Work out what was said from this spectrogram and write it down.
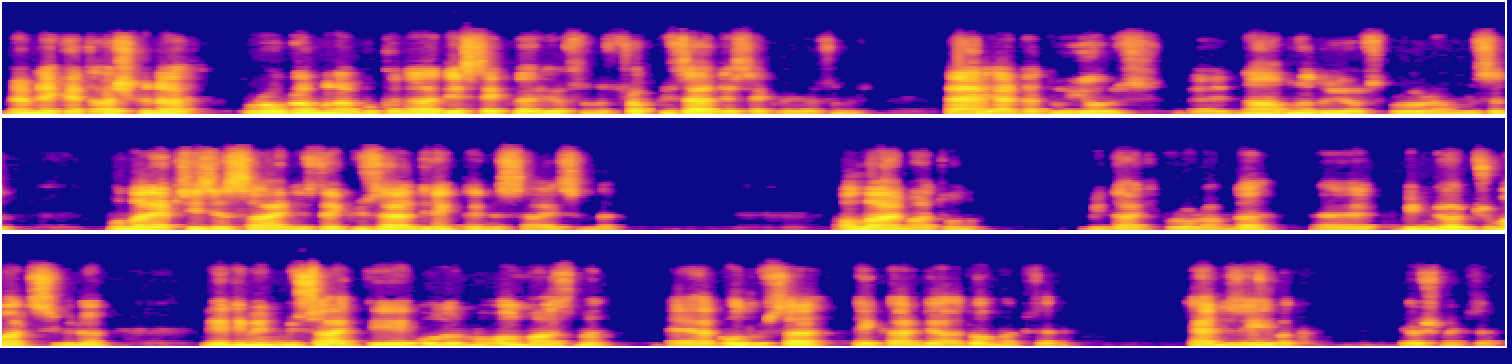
Memleket aşkına programına bu kadar destek veriyorsunuz. Çok güzel destek veriyorsunuz. Her yerde duyuyoruz, e, namını duyuyoruz programımızın. Bunlar hep sizin sayenizde, güzel dilekleriniz sayesinde. Allah'a emanet olun. Bir dahaki programda, e, bilmiyorum cumartesi günü Nedim'in müsaitliği olur mu olmaz mı? Eğer olursa tekrar bir arada olmak üzere. Kendinize iyi bakın. Görüşmek üzere.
